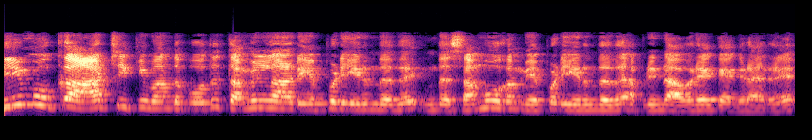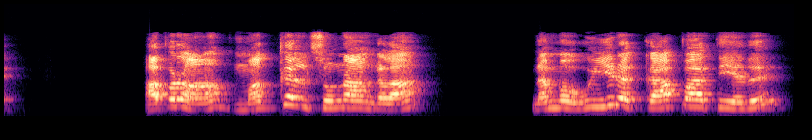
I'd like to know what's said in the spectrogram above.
திமுக ஆட்சிக்கு வந்தபோது தமிழ்நாடு எப்படி இருந்தது இந்த சமூகம் எப்படி இருந்தது அப்படின்னு அவரே கேட்கிறாரு அப்புறம் மக்கள் சொன்னாங்களாம் நம்ம உயிரை காப்பாத்தியது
